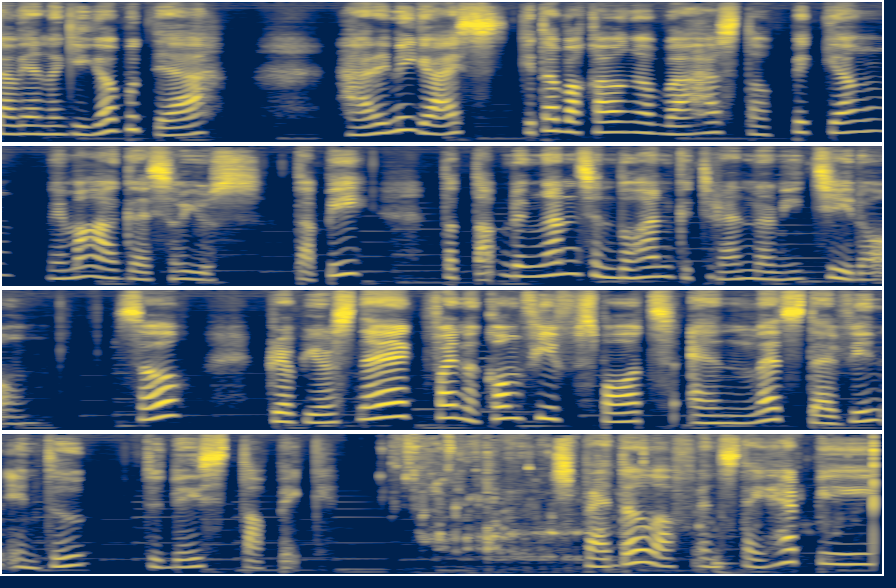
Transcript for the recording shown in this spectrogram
kalian lagi gabut ya. Hari ini guys, kita bakal ngebahas topik yang memang agak serius Tapi tetap dengan sentuhan keceriaan Leonici dong. So, grab your snack, find a comfy spot, and let's dive in into today's topic. Spread the love and stay happy.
